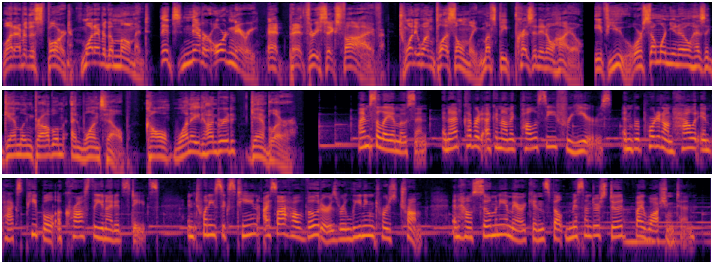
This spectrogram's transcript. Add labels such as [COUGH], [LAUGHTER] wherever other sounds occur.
Whatever the sport, whatever the moment. It's never ordinary at Bet365. 21 plus only must be present in Ohio. If you or someone you know has a gambling problem and wants help, call 1-800-GAMBLER. I'm Saleha Mohsin, and I've covered economic policy for years and reported on how it impacts people across the United States. In 2016, I saw how voters were leaning towards Trump and how so many Americans felt misunderstood by Washington.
